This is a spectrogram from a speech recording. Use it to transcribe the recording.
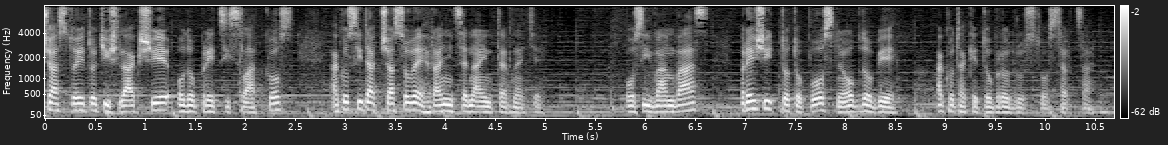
Často je totiž ľahšie odoprieť si sladkosť, ako si dať časové hranice na internete. Pozývam vás prežiť toto pôstne obdobie ako také dobrodružstvo srdca.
